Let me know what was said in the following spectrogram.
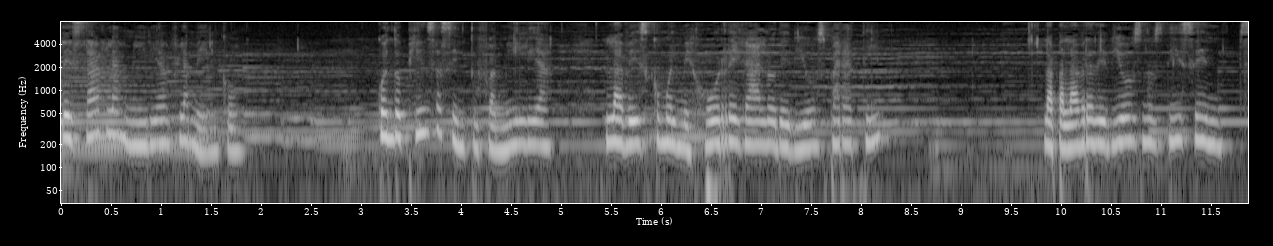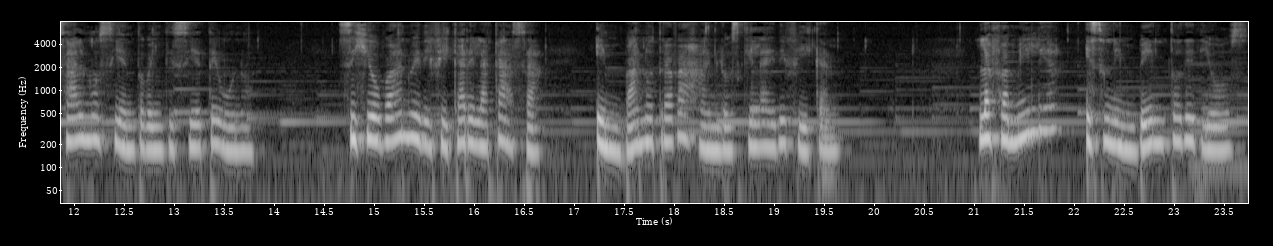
Les habla Miriam Flamenco. Cuando piensas en tu familia, ¿la ves como el mejor regalo de Dios para ti? La palabra de Dios nos dice en Salmo 127.1, Si Jehová no edificare la casa, en vano trabajan los que la edifican. La familia es un invento de Dios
